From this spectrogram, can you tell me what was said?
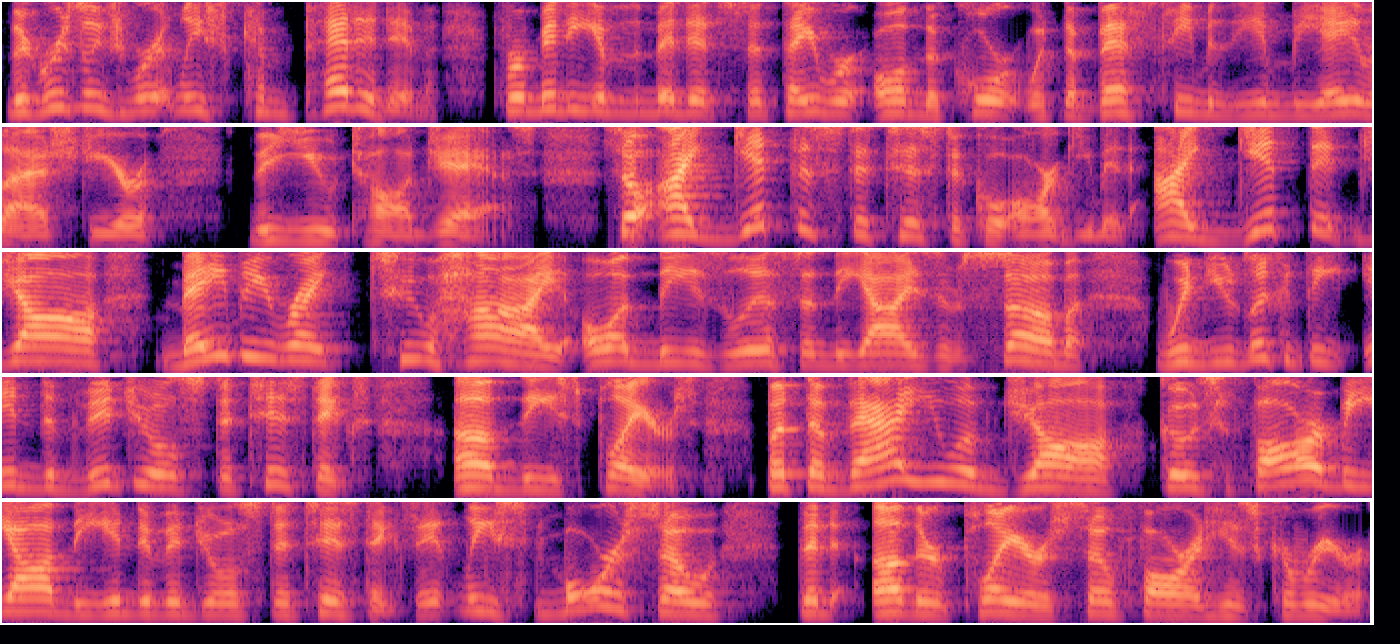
the Grizzlies were at least competitive for many of the minutes that they were on the court with the best team in the NBA last year, the Utah Jazz. So I get the statistical argument. I get that Ja may be ranked too high on these lists in the eyes of some when you look at the individual statistics of these players. But the value of Ja goes far beyond the individual statistics, at least more so than other players so far in his career.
